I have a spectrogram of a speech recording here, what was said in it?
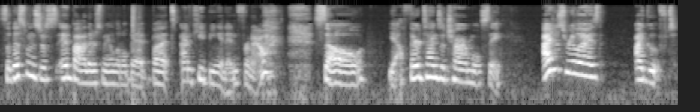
So this one's just, it bothers me a little bit, but I'm keeping it in for now. so yeah, third time's a charm, we'll see. I just realized I goofed.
